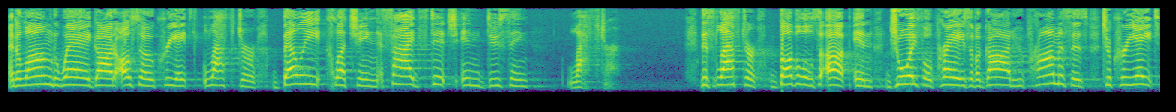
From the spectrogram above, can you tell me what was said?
And along the way, God also creates laughter, belly clutching, side stitch inducing laughter. This laughter bubbles up in joyful praise of a God who promises to create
